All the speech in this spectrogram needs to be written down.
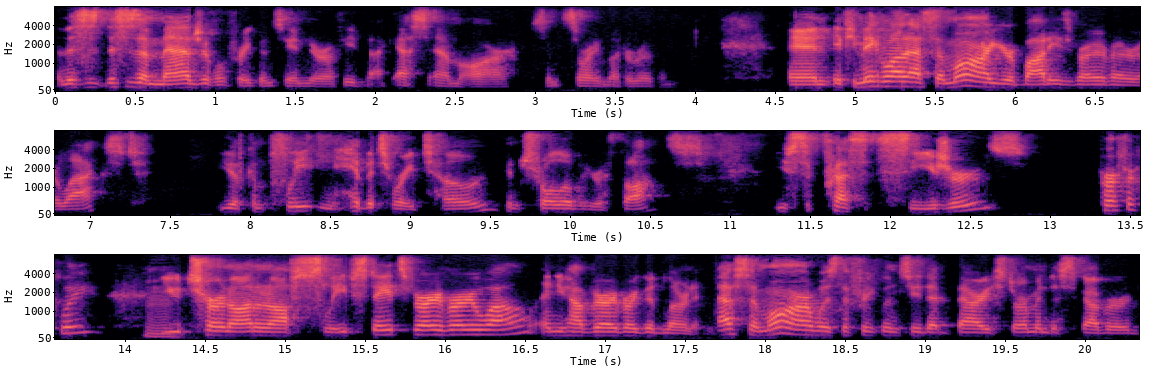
and this is this is a magical frequency in neurofeedback. SMR, sensorimotor rhythm. And if you make a lot of SMR, your body is very very relaxed. You have complete inhibitory tone, control over your thoughts. You suppress seizures perfectly Mm. You turn on and off sleep states very, very well, and you have very, very good learning. SMR was the frequency that Barry Sterman discovered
